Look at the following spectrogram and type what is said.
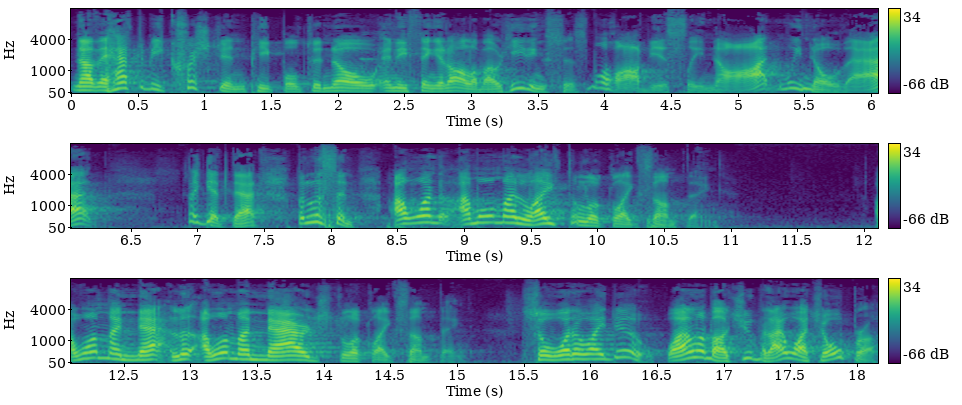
Now, they have to be Christian people to know anything at all about heating systems. Well, obviously not. We know that. I get that. But listen, I want, I want my life to look like something. I want, my ma- I want my marriage to look like something. So what do I do? Well, I don't know about you, but I watch Oprah.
